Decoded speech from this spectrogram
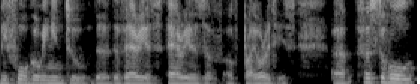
before going into the, the various areas of, of priorities. Um, first of all,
